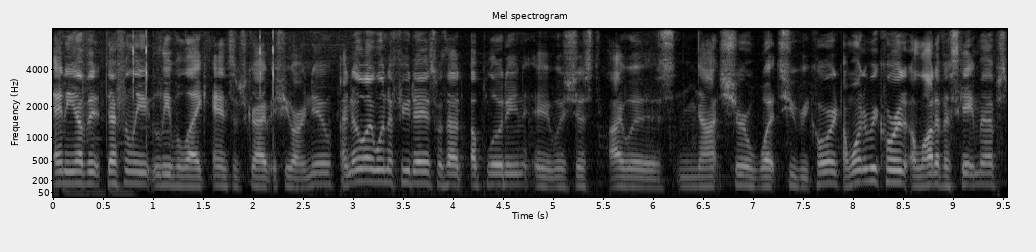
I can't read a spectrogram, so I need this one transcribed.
any of it, definitely leave a like and subscribe if you are new. I know I went a few days without uploading. It was just, I was not sure what to record. I want to record a lot of escape maps,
